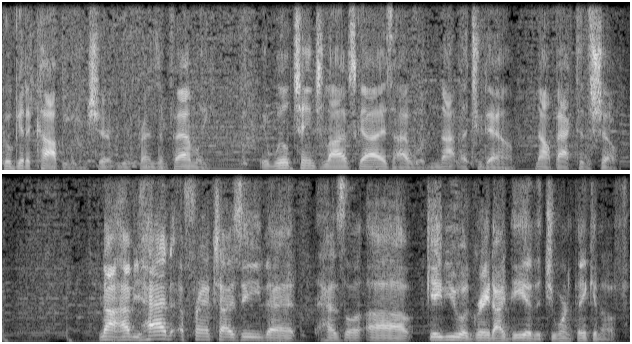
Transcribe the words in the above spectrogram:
Go get a copy and share it with your friends and family. It will change lives, guys. I will not let you down. Now, back to the show. Now, have you had a franchisee that has uh, gave you a great idea that you weren't thinking of?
